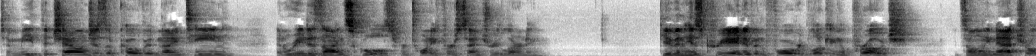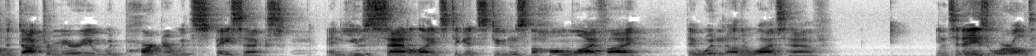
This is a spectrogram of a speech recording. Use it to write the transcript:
to meet the challenges of COVID-19 and redesign schools for 21st century learning. Given his creative and forward-looking approach, it's only natural that Dr. Muri would partner with SpaceX and use satellites to get students the home Wi-Fi they wouldn't otherwise have. In today's world,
